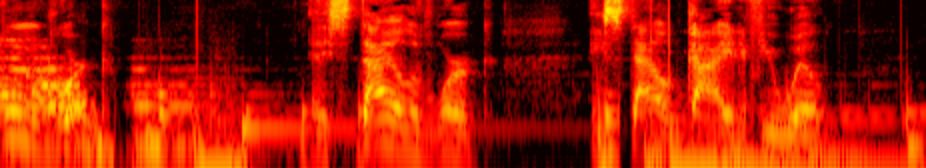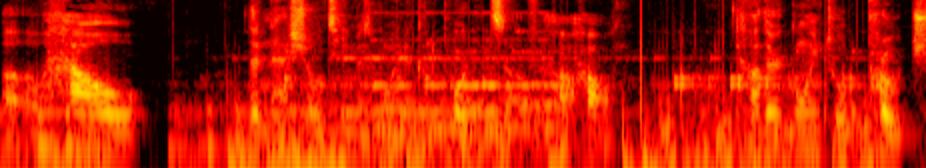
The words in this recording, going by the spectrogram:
form of work, a style of work, a style guide, if you will, uh, of how the national team is going to comport itself, how, how, how they're going to approach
